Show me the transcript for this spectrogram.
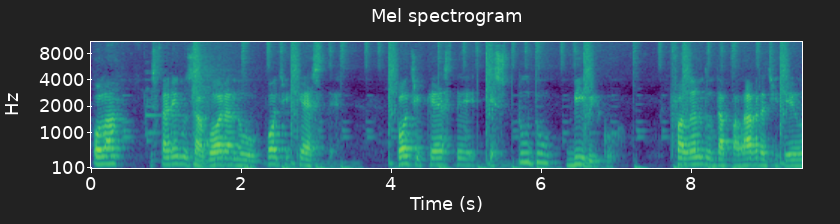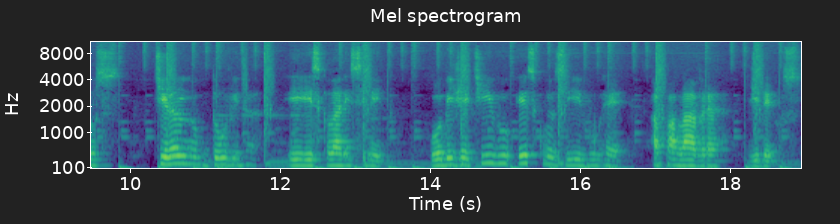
Olá, estaremos agora no podcast, podcast Estudo Bíblico, falando da Palavra de Deus, tirando dúvida e esclarecimento. O objetivo exclusivo é a Palavra de Deus.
